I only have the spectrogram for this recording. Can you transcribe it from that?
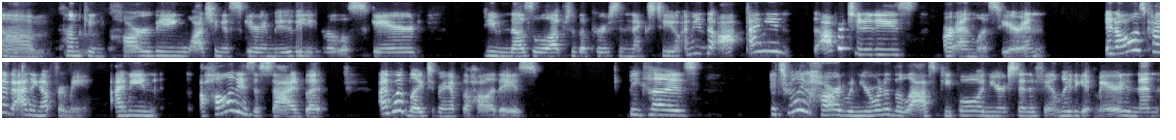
um, mm-hmm. pumpkin carving, watching a scary movie, you get a little scared. You nuzzle up to the person next to you. I mean, the I mean, the opportunities are endless here, and it all is kind of adding up for me. I mean, holidays aside, but I would like to bring up the holidays because it's really hard when you're one of the last people in your extended family to get married and then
